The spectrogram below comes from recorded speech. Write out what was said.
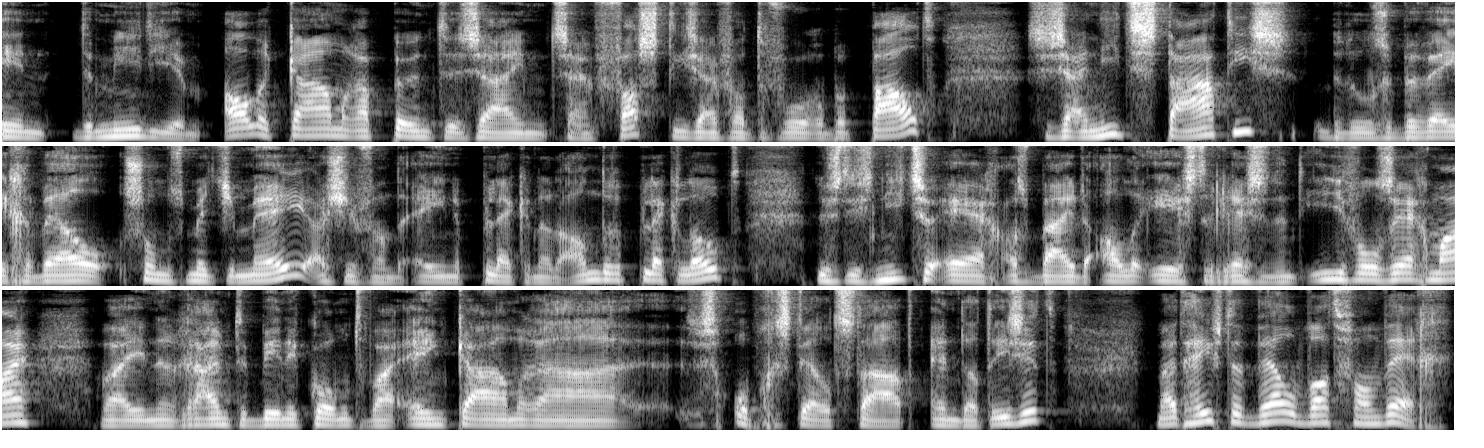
in de medium. Alle camerapunten zijn, zijn vast, die zijn van tevoren bepaald. Ze zijn niet statisch. Ik bedoel, ze bewegen wel soms met je mee als je van de ene plek naar de andere plek loopt. Dus het is niet zo erg als bij de allereerste Resident Evil, zeg maar. Waar je in een ruimte binnenkomt waar één camera opgesteld staat en dat is het. Maar het heeft er wel wat van weg.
